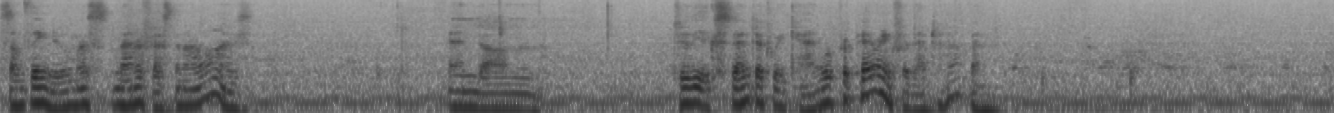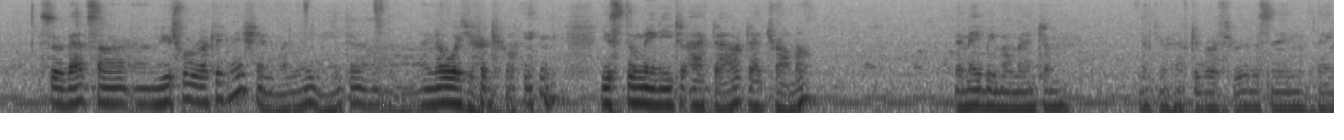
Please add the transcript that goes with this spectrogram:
Something new must manifest in our lives. And um, to the extent that we can, we're preparing for that to happen. So that's our, uh mutual recognition when we meet. Uh, I know what you're doing. you still may need to act out that trauma. There may be momentum that you have to go through the same thing.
